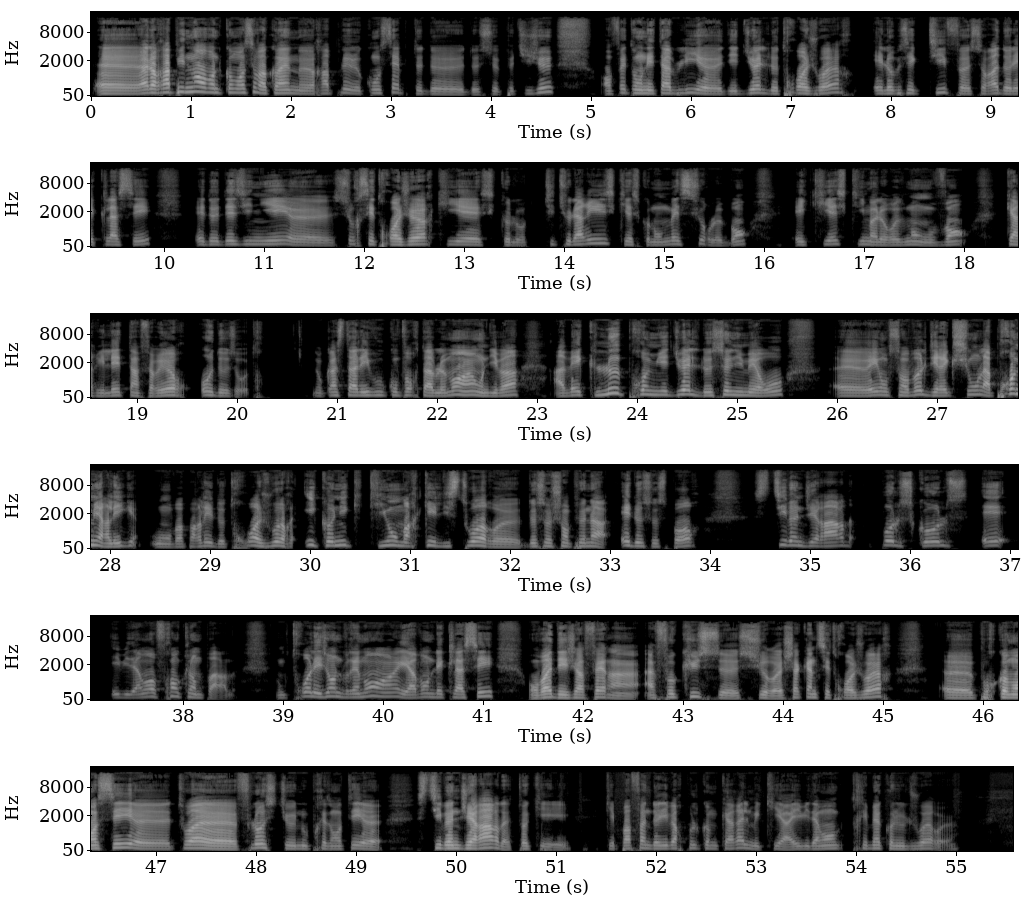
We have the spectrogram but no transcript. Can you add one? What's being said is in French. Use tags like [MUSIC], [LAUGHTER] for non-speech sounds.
Euh, alors rapidement, avant de commencer, on va quand même euh, rappeler le concept de, de ce petit jeu. En fait, on établit euh, des duels de trois joueurs et l'objectif euh, sera de les classer et de désigner sur ces trois joueurs qui est ce que l'on titularise, qui est ce que l'on met sur le banc et qui est ce qui malheureusement on vend car il est inférieur aux deux autres. Donc installez-vous confortablement, hein, on y va avec le premier duel de ce numéro. Euh, et on s'envole direction la Première Ligue, où on va parler de trois joueurs iconiques qui ont marqué l'histoire euh, de ce championnat et de ce sport. Steven Gerrard, Paul Scholes et évidemment Frank Lampard. Donc trois légendes vraiment, hein, et avant de les classer, on va déjà faire un, focus euh, sur chacun de ces trois joueurs. Pour commencer, toi, Flo, si tu veux nous présenter Steven Gerrard, toi qui qui est pas fan de Liverpool comme Karel, mais qui a évidemment très bien connu le joueur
